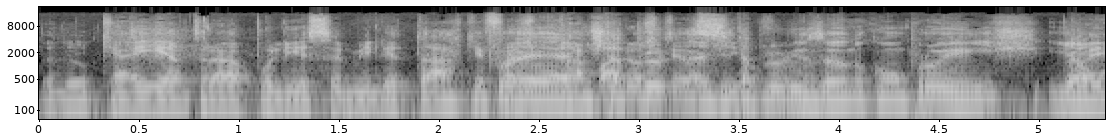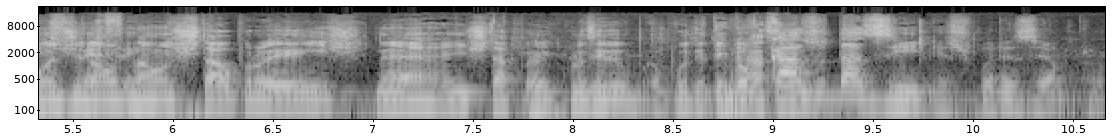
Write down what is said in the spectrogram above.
Entendeu? Que aí entra a polícia militar que faz é, trabalho a gente está tá priorizando com o PROEX e aonde não, não está o PROEX, né? A gente está, inclusive, por determinação... No caso das ilhas, por exemplo.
